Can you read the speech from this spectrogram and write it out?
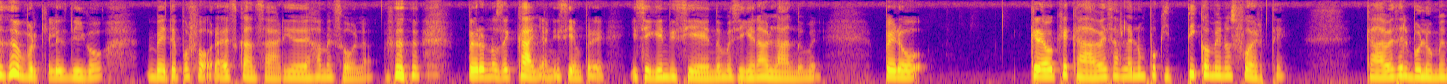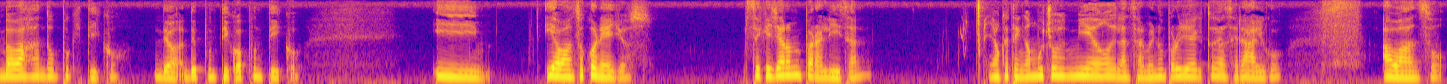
porque les digo, vete por favor a descansar y déjame sola. Pero no se callan y siempre y siguen diciéndome, siguen hablándome. Pero creo que cada vez hablan un poquitico menos fuerte. Cada vez el volumen va bajando un poquitico, de, de puntico a puntico. Y, avanzo con ellos. Sé que ya no me paralizan, y aunque tenga mucho miedo de lanzarme en un proyecto, de hacer algo, avanzo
